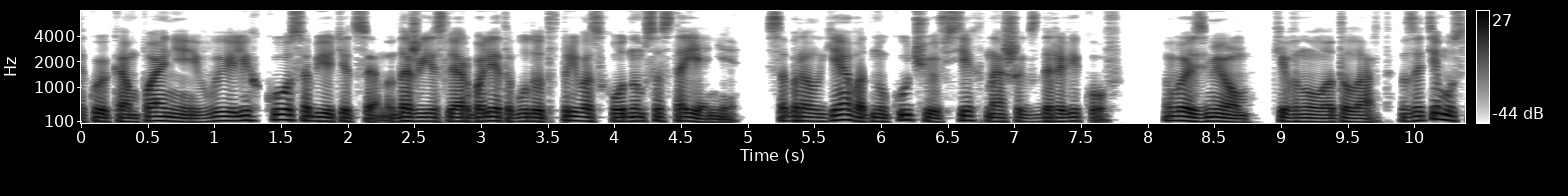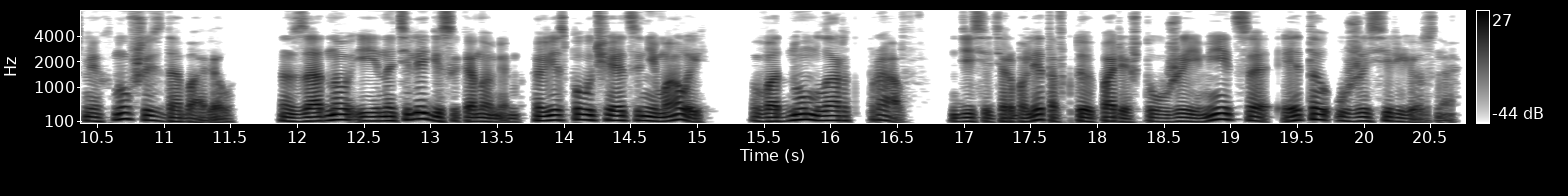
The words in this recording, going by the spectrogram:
Такой компанией вы легко собьете цену, даже если арбалеты будут в превосходном состоянии. Собрал я в одну кучу всех наших здоровяков. «Возьмем», – кивнул Аделард. Затем, усмехнувшись, добавил. «Заодно и на телеге сэкономим. Вес получается немалый». В одном Лард прав. 10 арбалетов к той паре, что уже имеется, это уже серьезно.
